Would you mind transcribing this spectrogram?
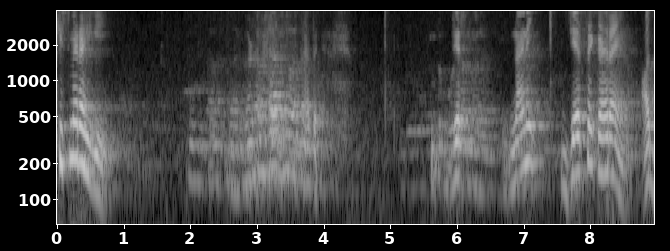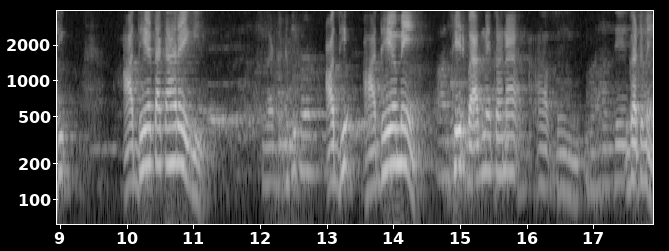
किसमें रहेगी? जैसे, नहीं जैसे कह रहे हैं अधिक आधेयता कहाँ रहेगी? अधि, आधेय में, फिर बाद में कहना घट में।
